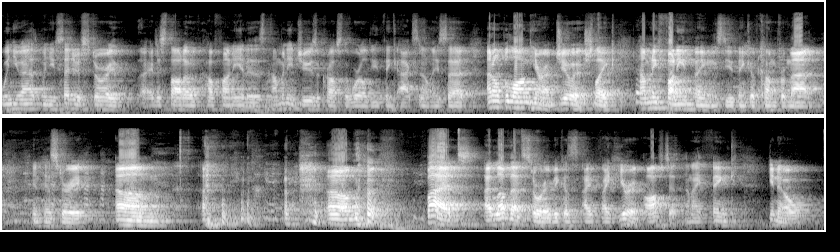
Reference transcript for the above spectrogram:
when you asked, when you said your story, I just thought of how funny it is. How many Jews across the world do you think accidentally said, "I don't belong here. I'm Jewish"? Like, how many funny things do you think have come from that in history? Um, um, but I love that story because I, I hear it often, and I think, you know,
